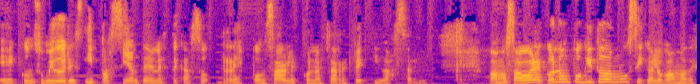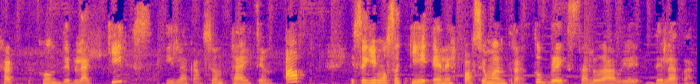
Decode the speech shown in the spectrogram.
eh, consumidores y pacientes, en este caso, responsables con nuestra respectiva salud. Vamos ahora con un poquito de música, lo vamos a dejar con The Black Kicks y la canción Tighten Up. Y seguimos aquí en Espacio Mantra, tu break saludable de la tarde.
